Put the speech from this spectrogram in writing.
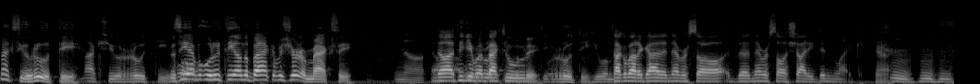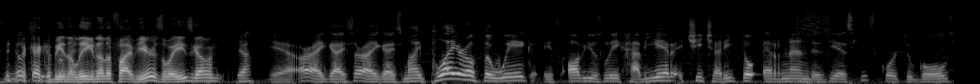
Maxi Urruti. Maxi Urruti. Does he have Urruti on the back of his shirt or Maxi? No, No, I think he uh, went back to Urruti. Urruti. Ruti. He went Talk about a guy that never saw that never saw a shot he didn't like. Hmm, hmm, hmm, that guy could be in the league another five years the way he's going. Yeah. Yeah, all right, guys. All right, guys. My player of the week is obviously Javier Chicharito Hernandez. Yes, he scored two goals.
